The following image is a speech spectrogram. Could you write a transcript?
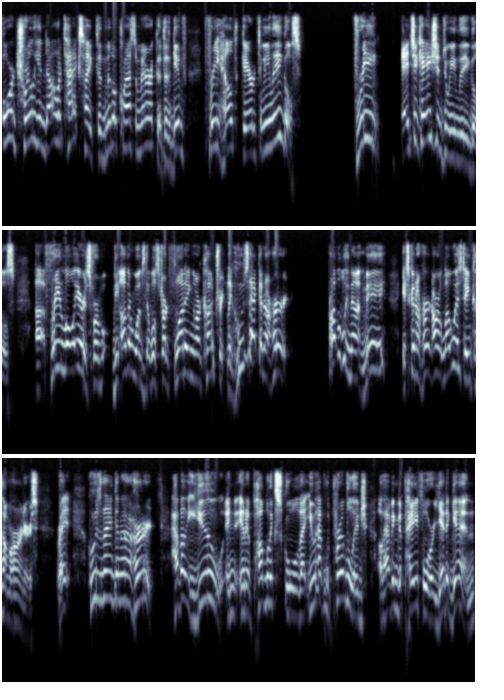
$4 trillion tax hike to middle class America to give free health care to illegals free education to illegals, uh, free lawyers for the other ones that will start flooding our country. Like, who's that going to hurt? Probably not me. It's going to hurt our lowest income earners, right? Who's that going to hurt? How about you in, in a public school that you have the privilege of having to pay for yet again,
